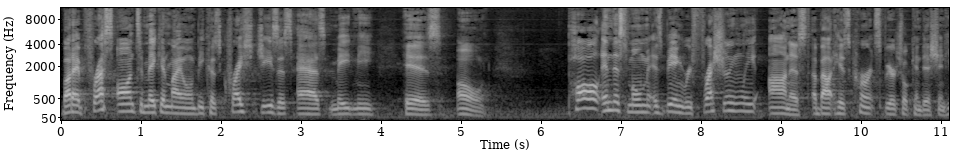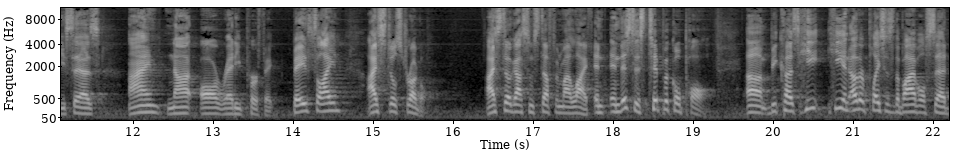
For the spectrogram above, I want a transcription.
but I press on to make it my own because Christ Jesus has made me his own. Paul, in this moment, is being refreshingly honest about his current spiritual condition. He says, I'm not already perfect. Baseline, I still struggle. I still got some stuff in my life. And, and this is typical Paul um, because he, he, in other places, of the Bible said,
